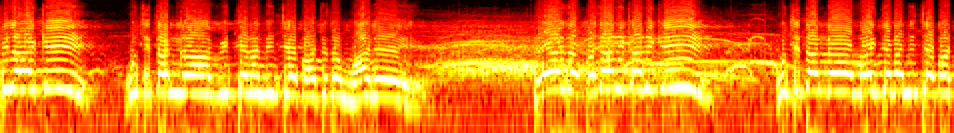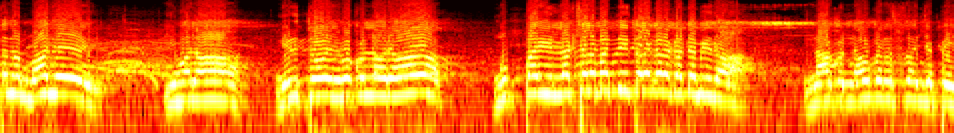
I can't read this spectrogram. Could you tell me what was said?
పిల్లలకి ఉచితంగా విద్యను అందించే బాధ్యత మాదే. పేద ప్రజానికానికి ఉచితంగా వైద్యం అందించే బాధ్యత మాదే. ఇవాళ నిరుద్యోగ యువకుల్లారా ముప్పై లక్షల మంది తెలంగాణ గడ్డ మీద నాకు నౌకరు వస్తుందని చెప్పి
